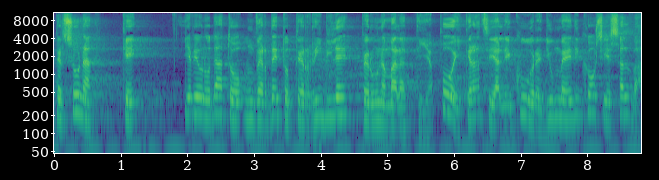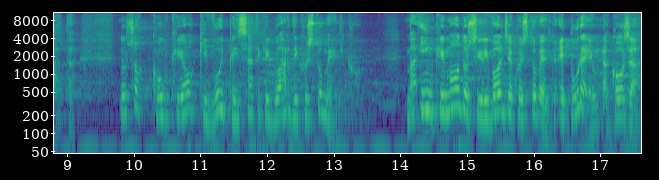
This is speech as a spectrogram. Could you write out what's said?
persona che gli avevano dato un verdetto terribile per una malattia, poi grazie alle cure di un medico si è salvata. Non so con che occhi voi pensate che guardi questo medico, ma in che modo si rivolge a questo medico? Eppure è una cosa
